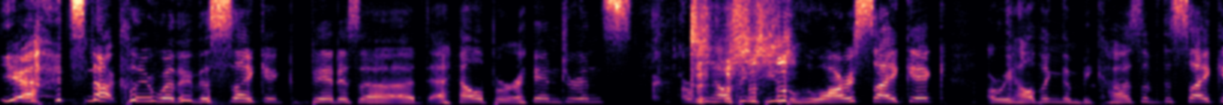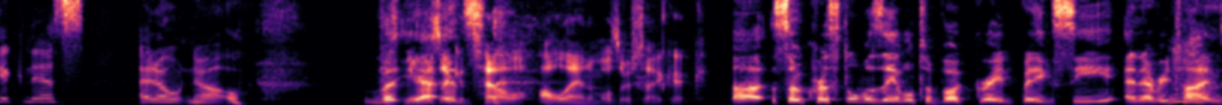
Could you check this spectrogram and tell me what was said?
Yeah, it's not clear whether the psychic bit is a, a, a help or a hindrance. Are we helping people who are psychic? Are we helping them because of the psychicness? I don't know. But As near yeah, as I can tell, all animals are psychic. uh, so Crystal was able to book Great Big Sea, and Mm. every time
